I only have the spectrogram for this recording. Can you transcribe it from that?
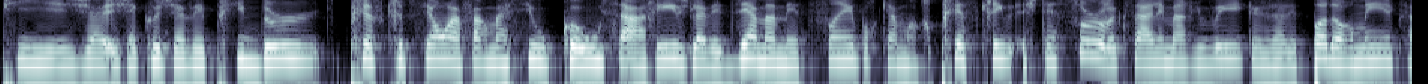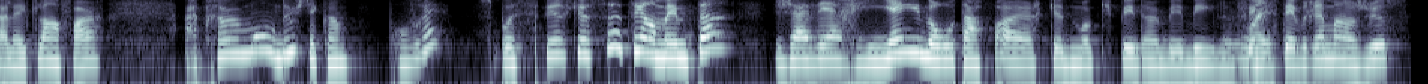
Puis j'écoute, j'avais pris deux prescriptions à la pharmacie au cas où ça arrive. Je l'avais dit à ma médecin pour qu'elle m'en prescrive. J'étais sûre que ça allait m'arriver, que j'allais pas dormir, que ça allait être l'enfer. Après un mois ou deux, j'étais comme, pour vrai, c'est pas si pire que ça. Tu sais, en même temps, j'avais rien d'autre à faire que de m'occuper d'un bébé. Là. Fait que c'était vraiment juste,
